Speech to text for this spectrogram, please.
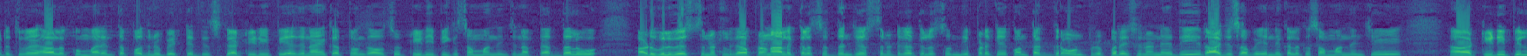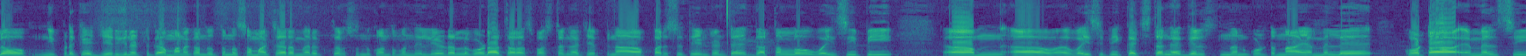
ప్రతివ్యూహాలకు మరింత పదును పెట్టే దిశగా టీడీపీ అధినాయకత్వం కావచ్చు టీడీపీకి సంబంధించిన పెద్దలు అడుగులు వేస్తున్నట్లుగా ప్రణాళికలు సిద్ధం చేస్తున్నట్టుగా తెలుస్తుంది. ఇప్పటికే కొంత గ్రౌండ్ ప్రిపరేషన్ అనేది రాజ్యసభ ఎన్నికలకు సంబంధించి టీడీపీలో ఇప్పటికే జరిగింది దిగినట్టుగా మనకు అందుతున్న సమాచారం మేరకు తెలుస్తుంది. కొంతమంది లీడర్లు కూడా చాలా స్పష్టంగా చెప్పిన పరిస్థితి ఏంటంటే గతంలో వైసీపీ వైసీపీ ఖచ్చితంగా గెలుస్తుంది అనుకుంటున్న ఎమ్మెల్యే కోట ఎమ్మెల్సీ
